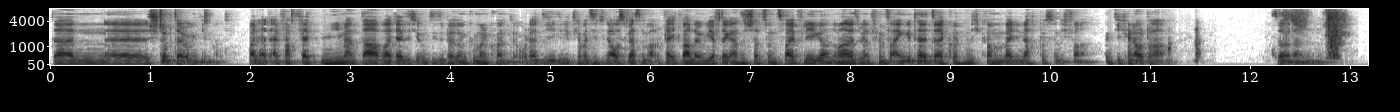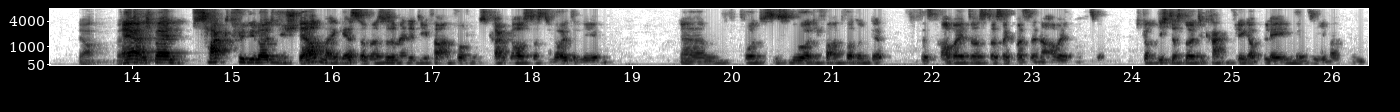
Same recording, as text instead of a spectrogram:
dann äh, stirbt da irgendjemand. Weil halt einfach fett niemand da war, der sich um diese Person kümmern konnte. Oder die, die Kapazitäten ausgelassen waren. Vielleicht waren irgendwie auf der ganzen Station zwei Pfleger. Normalerweise werden fünf eingeteilt, drei konnten nicht kommen, weil die Nachtbusse nicht fahren. Und die kein Auto haben. So, dann. Ja. Naja, ich meine, zackt für die Leute, die sterben, I guess, aber es ist am Ende die Verantwortung des Krankenhauses, dass die Leute leben. Ähm, und es ist nur die Verantwortung der, des Arbeiters, dass er quasi seine Arbeit macht. So ich glaube nicht, dass Leute Krankenpfleger blamen, wenn sie jemanden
